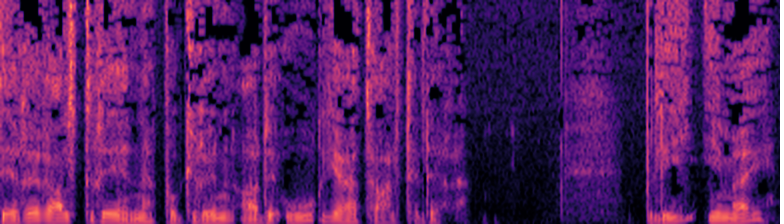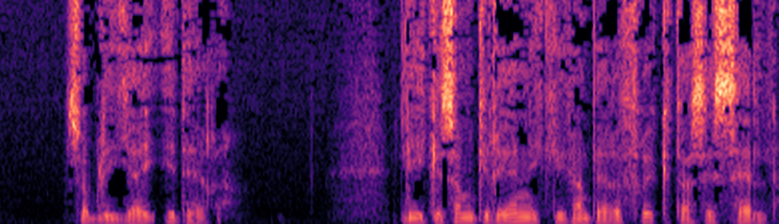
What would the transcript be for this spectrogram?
Dere er alt rene på grunn av det ord jeg har talt til dere. Bli i meg, så blir jeg i dere. Like som gren ikke kan bære frukt av seg selv,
